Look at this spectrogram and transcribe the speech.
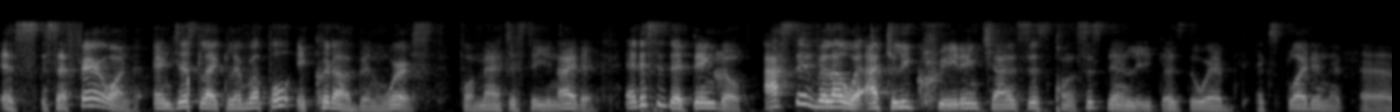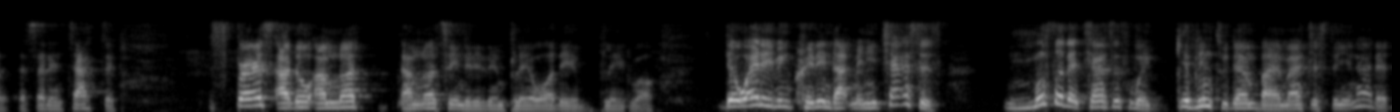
is, is a fair one. And just like Liverpool, it could have been worse for Manchester United. And this is the thing though. Aston Villa were actually creating chances consistently because they were exploiting a, a, a certain tactic. Spurs, don't I'm not I'm not saying they didn't play well, they played well. They weren't even creating that many chances. Most of the chances were given to them by Manchester United.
